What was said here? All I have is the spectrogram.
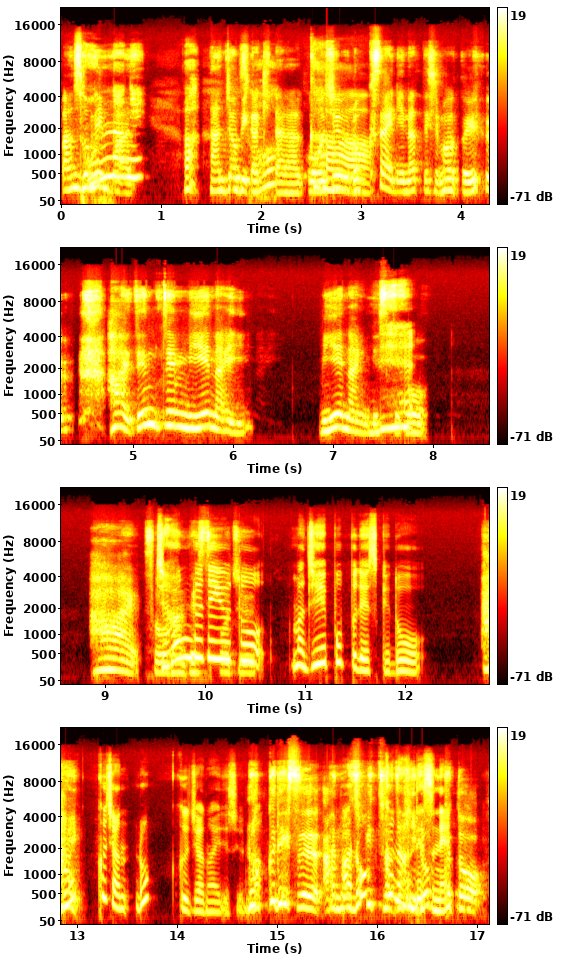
バンドそメンバーあ、誕生日が来たらそっか56歳になってしまうという、はい、全然見えない、見えないんですけど、はい、ジャンルで言う、と、まあ、J-POP ですけど、50はいロッ、クじゃ、ロックじゃないですよね。ロックです。あの、あロックなんですねロックと、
